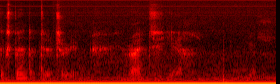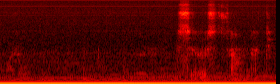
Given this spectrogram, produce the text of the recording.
Must expand the territory, right? Yeah. Yes, my lord. Down nothing.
